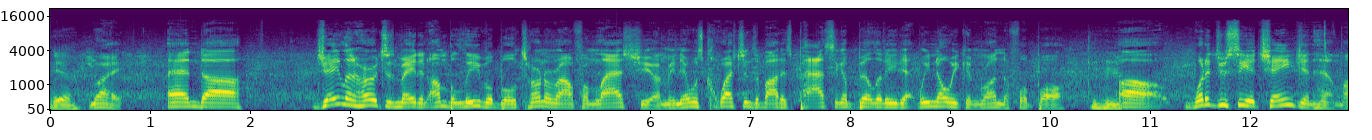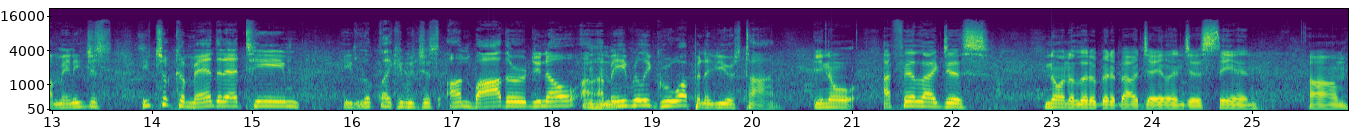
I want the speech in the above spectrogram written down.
Yeah. Right. And uh, Jalen Hurts has made an unbelievable turnaround from last year. I mean, there was questions about his passing ability that we know he can run the football. Mhm. Uh, what did you see a change in him? I mean, he just he took command of that team. He looked like he was just unbothered. You know, I- I mean, he really grew up in a year's time. You know, I feel like just knowing a little bit about Jalen, just seeing um,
